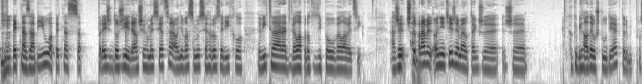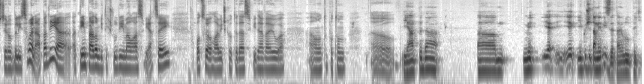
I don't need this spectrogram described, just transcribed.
30 mm-hmm. 15 zabijú a 15 sa prež, dožije ďalšieho mesiaca a oni vlastne musia hrozne rýchlo vytvárať veľa prototypov, veľa vecí. A že či to Aha. práve oni tiež nemajú tak, že, že ako keby hľadajú štúdia, ktoré by proste robili svoje nápady a, a tým pádom by tých štúdií malo asi viacej a pod svojou hlavičkou teda si vydávajú a, a ono tu potom... Uh... Já teda... Um, my, je, je, jakože tam je víc detailů, teď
